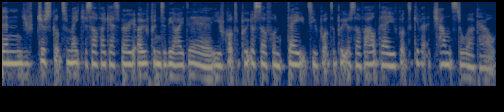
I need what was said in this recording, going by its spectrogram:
then you've just got to make yourself, I guess, very open to the idea. You've got to put yourself on dates, you've got to put yourself out there, you've got to give it a chance to work out.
